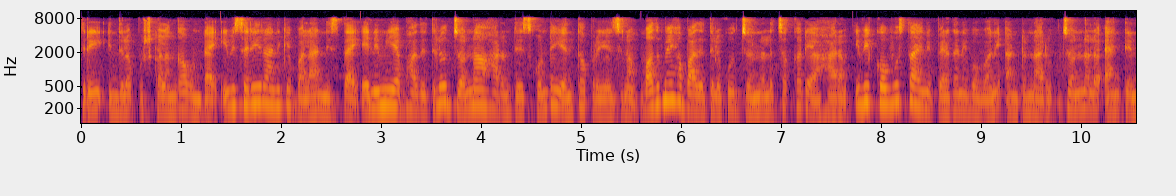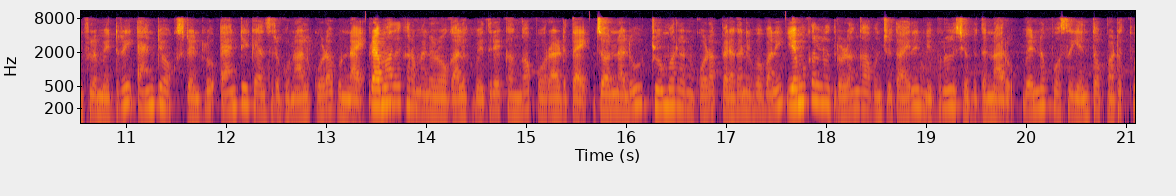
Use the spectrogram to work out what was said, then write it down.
త్రీ ఇందులో పుష్కలంగా ఉంటాయి. ఇవి శరీరానికి బలాన్ని ఇస్తాయి. ఎనిమియా బాధితులు జొన్న ఆహారం తీసుకుంటే ఎంతో ప్రయోజనం. మధుమేహ బాధితులకు జొన్నలు చక్కటి ఆహారం. ఇవి కొవ్వు స్థాయిని పెరగనివ్వవని అంటున్నారు. జొన్నలో యాంటీ ఇన్ఫ్లమేటరీ యాంటీ ఆక్సిడెంట్లు యాంటీ క్యాన్సర్ గుణాలు కూడా ఉన్నాయి. ప్రమాదకరమైన రోగాలకు వ్యతిరేకంగా పోరాడుతాయి. జొన్నలు ట్యూమర్లను కూడా పెరగనివ్వవని ఎముకలను దృఢంగా ఉంచుతాయని నిపుణులు చెబుతున్నారు. వెన్నపూస ఎంతో పటుత్వ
